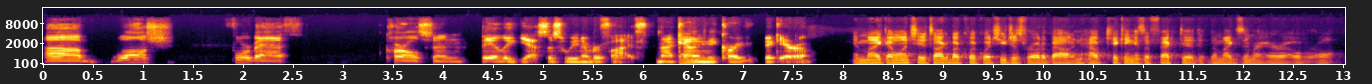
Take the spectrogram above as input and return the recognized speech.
Um, Walsh, Forbath, Carlson, Bailey. Yes, this will be number five, not counting and, the Kaare Vedvik era. And Mike, I want you to talk about quick what you just wrote about and how kicking has affected the Mike Zimmer era overall.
